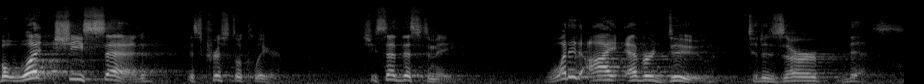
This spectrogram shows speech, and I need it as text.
But what she said is crystal clear. She said this to me What did I ever do to deserve this?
